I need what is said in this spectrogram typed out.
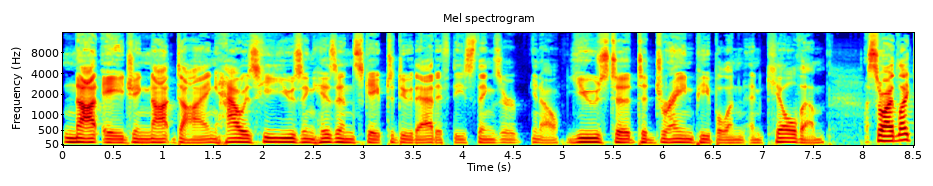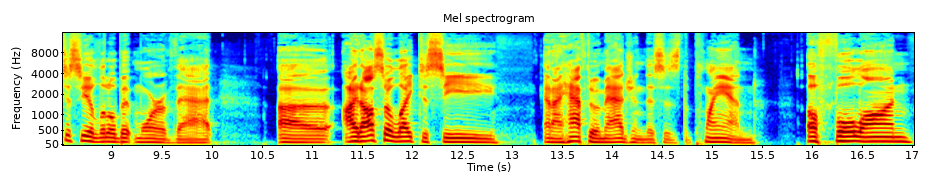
not aging, not dying. How is he using his inscape to do that if these things are, you know, used to to drain people and, and kill them? So I'd like to see a little bit more of that. Uh, I'd also like to see, and I have to imagine this is the plan, a full on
